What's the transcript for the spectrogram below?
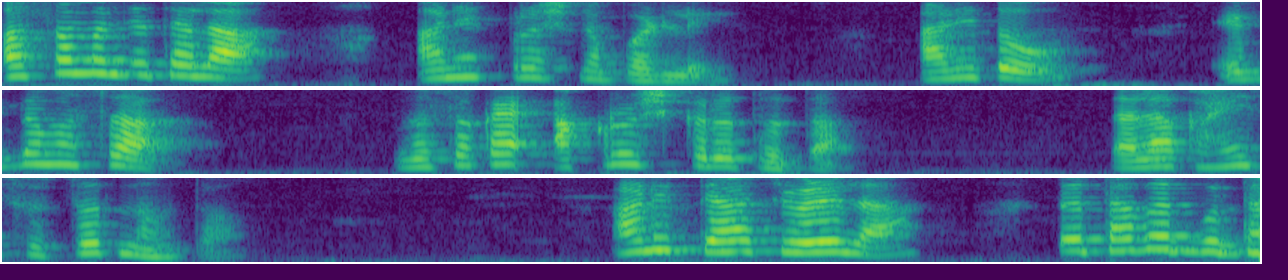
असं म्हणजे त्याला अनेक प्रश्न पडले. आणि तो एकदम असा जसं काय आक्रोश करत होता त्याला काही सुचत नव्हतं. आणि त्याच वेळेला तथागत बुद्धा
